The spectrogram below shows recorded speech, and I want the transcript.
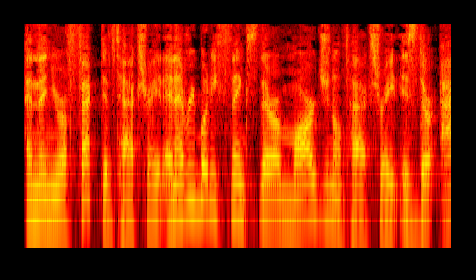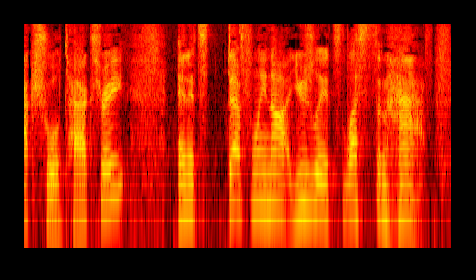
and then your effective tax rate. And everybody thinks their marginal tax rate is their actual tax rate, and it's definitely not. Usually it's less than half.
